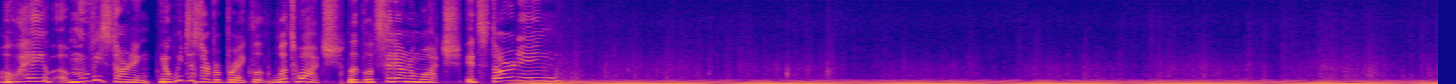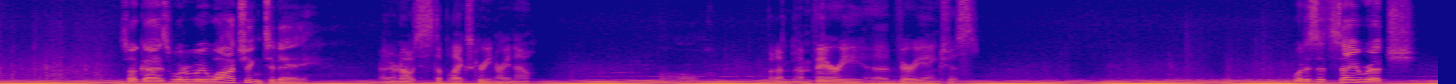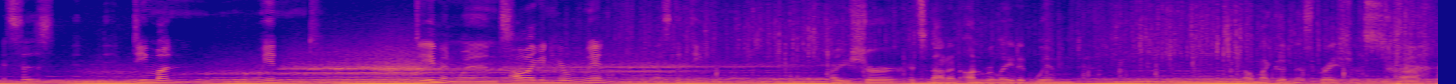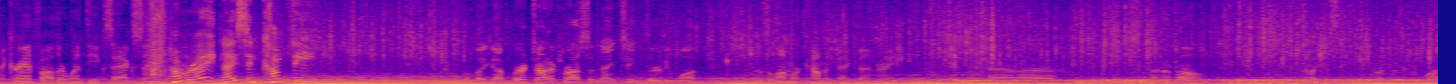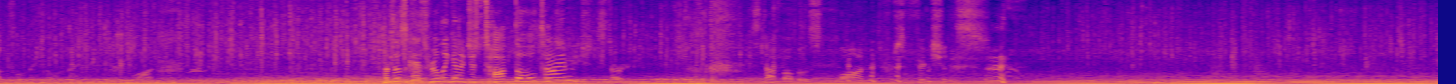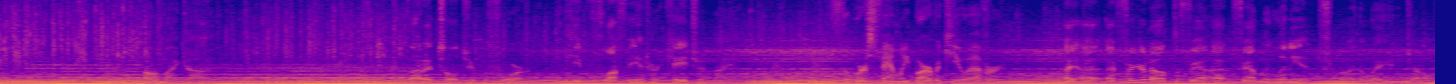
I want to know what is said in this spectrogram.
Oh, hey, a movie's starting. You know, we deserve a break. L- let's watch. Let- let's sit down and watch. It's starting. So, guys, what are we watching today? I don't know. It's just a black screen right now. Oh, But I'm, I'm very, uh, very anxious. what does it say, Rich? It says demon wind. Demon wind. Oh, I can hear wind. That's the demon wind. Are you sure it's not an unrelated wind? Oh my goodness gracious. Uh, my grandfather went the exact same way. All right, nice and comfy. Somebody got burnt on a cross in 1931. There was a lot more common back then, right? Uh, I don't know. Those guys really gonna just talk the whole time? We should start. Stop all those lawn crucifixions. Oh my god. I thought I told you before. Keep Fluffy in her cage at night. It's the worst family barbecue ever. I, I, I figured out the fa- uh, family lineage, by the way, gentlemen.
